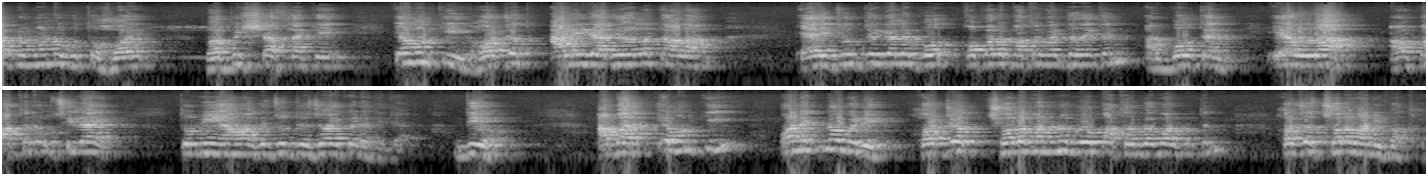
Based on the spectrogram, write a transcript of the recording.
আপনার মনোভূত হয় বা বিশ্বাস থাকে, এমনকি হরজত আলী রাজিউল্লাহ তালা এই যুদ্ধে গেলে কপালে পাথর বাঁধতে দিতেন আর বলতেন, এ আল্লাহ, আমার পাথরের উছিলায় তুমি আমাকে যুদ্ধে জয় করে দিতে, দিও। আবার এমনকি অনেক নবীরে হরজত ছলমান নবীও পাথর ব্যবহার করতেন হরজত ছলমানি পাথর।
